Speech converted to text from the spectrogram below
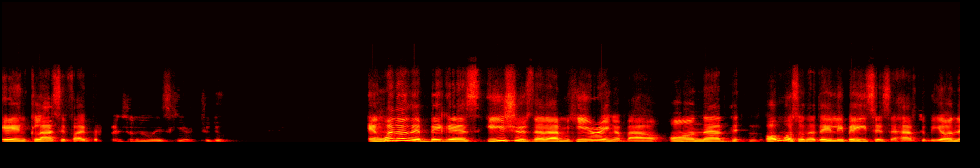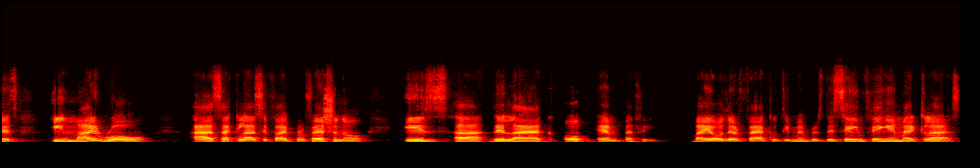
and classified professional is here to do. And one of the biggest issues that I'm hearing about on a, almost on a daily basis, I have to be honest, in my role as a classified professional is uh, the lack of empathy by other faculty members. The same thing in my class.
